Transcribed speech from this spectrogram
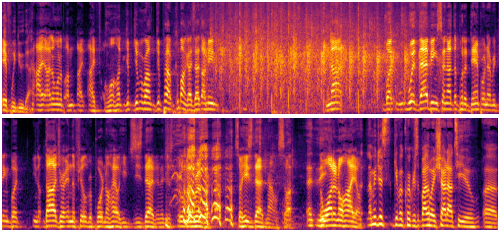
if we do that. I, I don't want to. I'm, I, I, give, give him a round. Give, come on, guys. I, I mean, not. But with that being said, not to put a damper on everything, but you know, Dodger in the field report in Ohio, he, he's dead, and it just threw him in the river. So he's dead now. So Uh, the, the- water in Ohio. Let me just give a quick. res- By the way, shout out to you. Uh,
